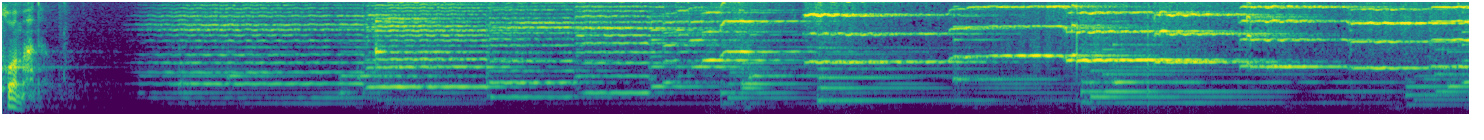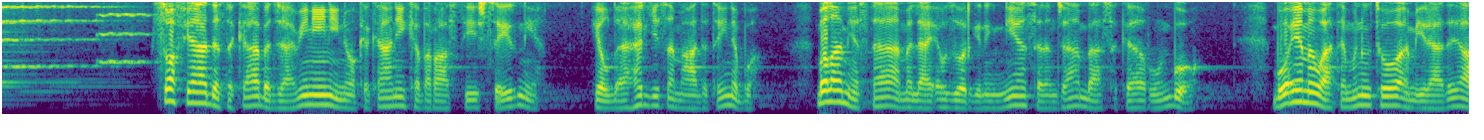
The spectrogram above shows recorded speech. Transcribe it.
خۆمانە؟ سۆفیا دەست دەکا بە جاوینی نینۆکەکانی کە بەڕاستیش سەیر نییە. هیڵدا هەرگیز ئەم عادەتەی نەبووە. بەڵام ئێستا ئەمە لای ئەو زۆر گرنگ نییە سەرەنجام باسەکە ڕوون بووەوە. بۆ ئێمە واتە من و تۆ ئەم ئیرادە یا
